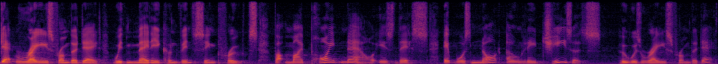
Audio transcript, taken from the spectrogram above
get raised from the dead with many convincing proofs. But my point now is this it was not only Jesus who was raised from the dead.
